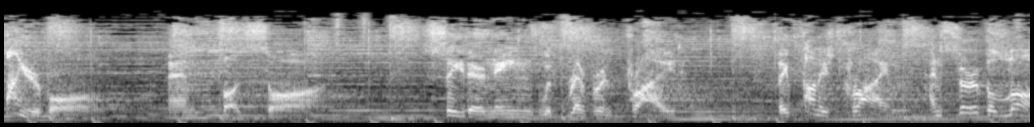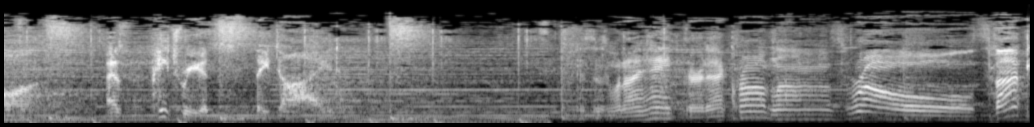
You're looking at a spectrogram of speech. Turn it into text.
Fireball, and Buzzsaw. Say their names with reverent pride. They punished crime and served the law. As patriots, they died. This is what I hate. Third act problems. Roll. Stop.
